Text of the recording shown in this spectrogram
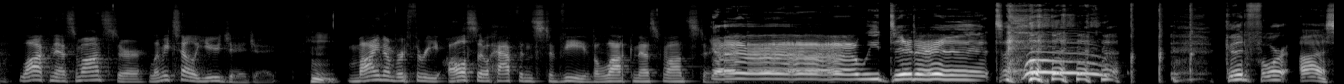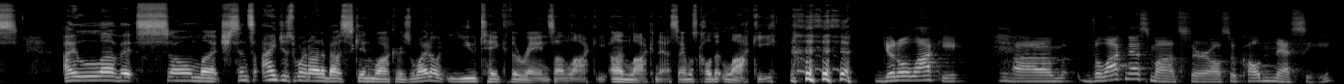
Loch Ness monster. Let me tell you, JJ. Hmm. My number three also happens to be the Loch Ness monster. Yeah, we did it! Good for us. I love it so much. Since I just went on about skinwalkers, why don't you take the reins on Locky on Loch Ness? I almost called it Locky. Good old Lockie. Um, the Loch Ness monster, also called Nessie,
